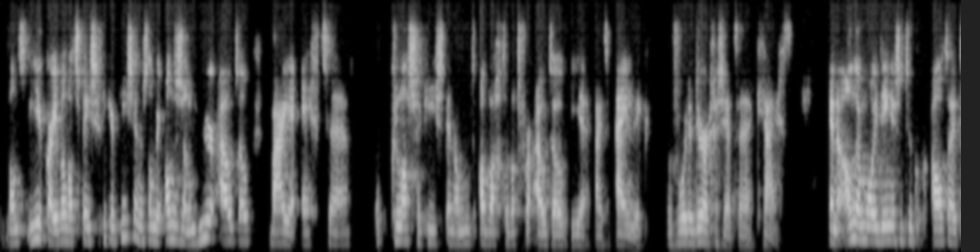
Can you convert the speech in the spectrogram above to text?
want hier kan je wel wat specifieker kiezen. En dat is dan weer anders dan een huurauto, waar je echt uh, op klasse kiest. En dan moet afwachten wat voor auto je uiteindelijk voor de deur gezet uh, krijgt. En een ander mooi ding is natuurlijk ook altijd,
